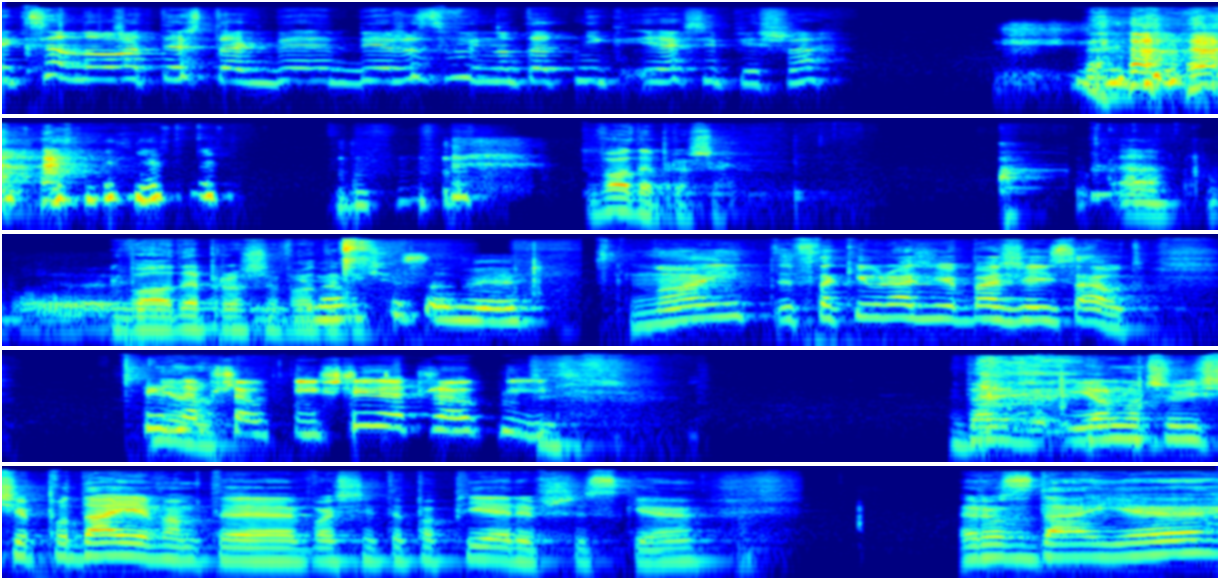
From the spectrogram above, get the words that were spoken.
Xanoa też tak bie, bierze swój notatnik. Jak się pisze? Wodę proszę. A, Wodę proszę, wodę sobie... No i w takim razie Bazia jest out. Ślinę no. przełknij, ślinę przełknij. Dobrze, i on oczywiście podaje wam te właśnie te papiery wszystkie. Rozdaje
